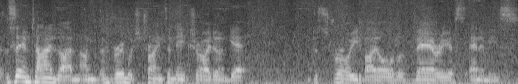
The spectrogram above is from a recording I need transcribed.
At the same time, though, I'm, I'm, I'm very much trying to make sure I don't get destroyed by all of the various enemies.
